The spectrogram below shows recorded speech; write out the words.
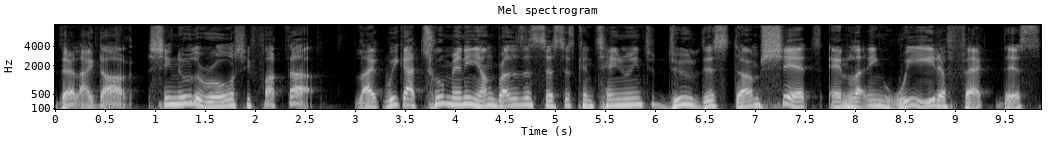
They're like, dog, she knew the rules. She fucked up. Like we got too many young brothers and sisters continuing to do this dumb shit and letting weed affect this.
